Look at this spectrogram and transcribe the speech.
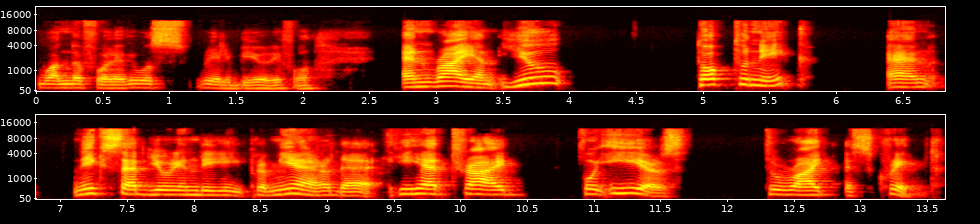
Wonderful! It was really beautiful. And Rhyan, you talked to Nick, and Nick said during the premiere that he had tried for years to write a script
